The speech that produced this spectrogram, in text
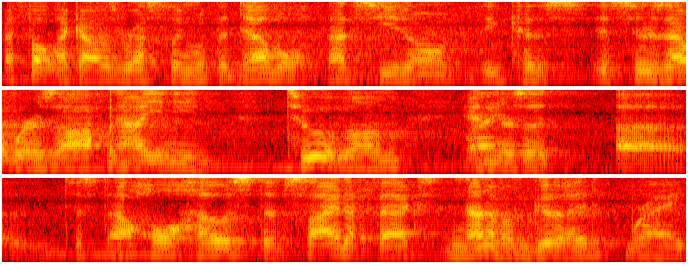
I felt like I was wrestling with the devil. That's you don't because as soon as that wears off, now you need two of them, and right. there's a uh, just a whole host of side effects, none of them good. Right.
